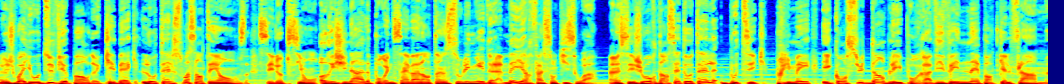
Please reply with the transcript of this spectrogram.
Le joyau du Vieux-Port de Québec, l'Hôtel 71. C'est l'option originale pour une Saint-Valentin soulignée de la meilleure façon qui soit. Un séjour dans cet hôtel, boutique, primé et conçu d'emblée pour raviver n'importe quelle flamme.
